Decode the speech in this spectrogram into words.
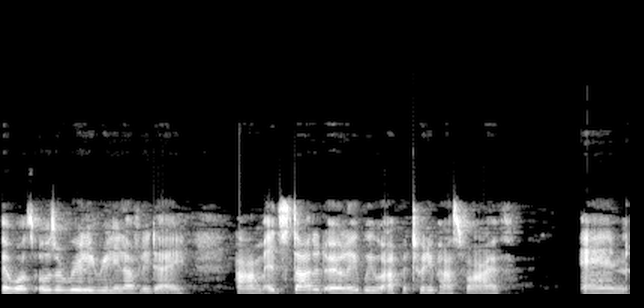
it was. It was a really, really lovely day. Um, it started early. We were up at 20 past 5. And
